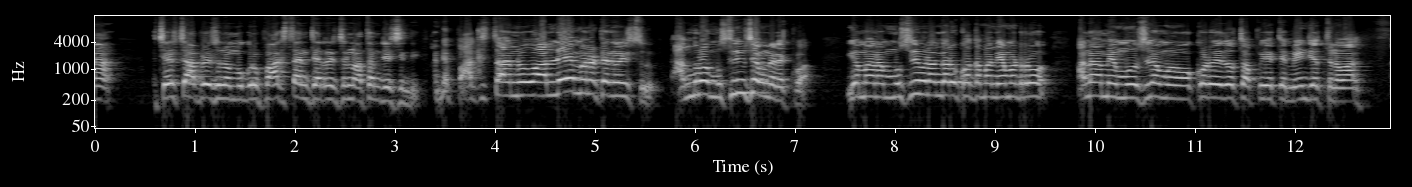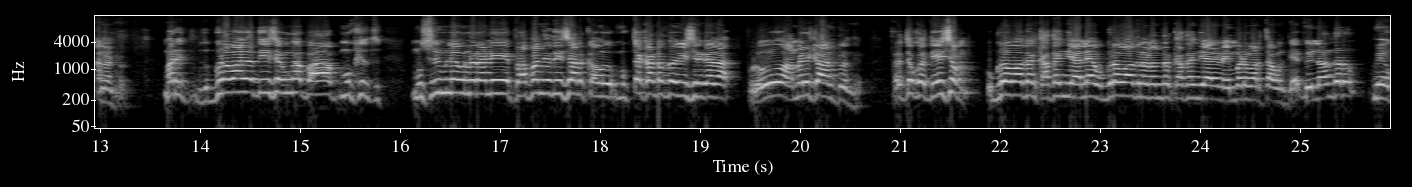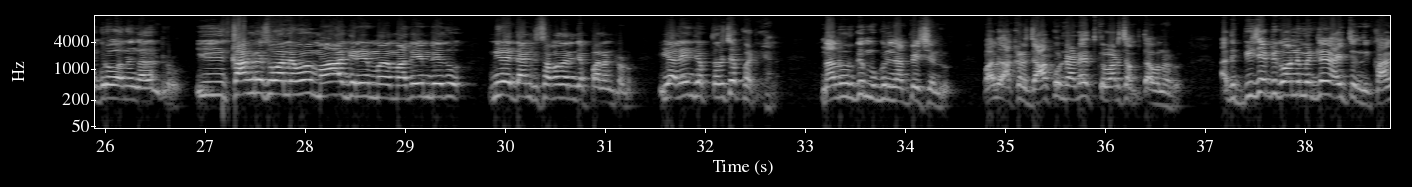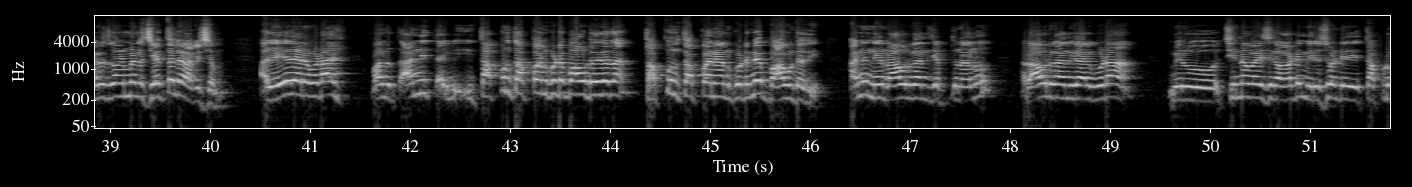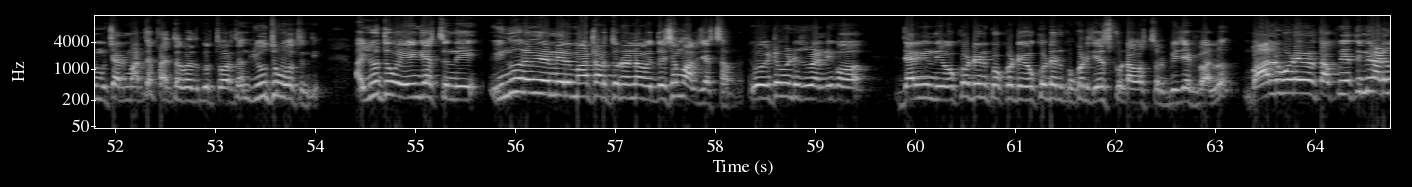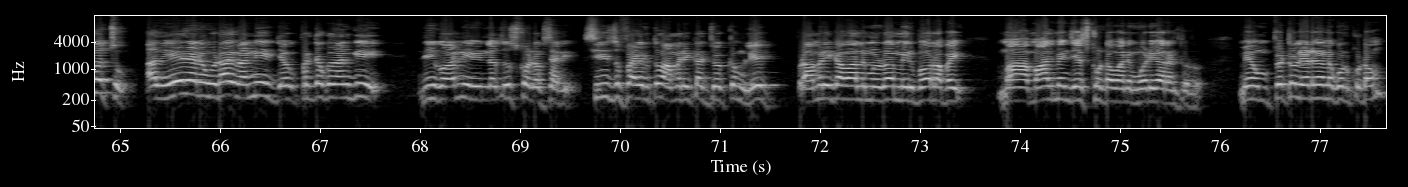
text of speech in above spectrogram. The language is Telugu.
చెస్ట్ ఆపరేషన్లో ముగ్గురు పాకిస్తాన్ టెర్రరిస్టులను హతం చేసింది. అంటే పాకిస్తాన్ వాళ్ళే మన టెర్రరిస్టులు. అందులో ముస్లిమ్సే ఉన్నారు ఎక్కువ. ఇక మన ముస్లింలు అందరూ కొంతమంది ఏమంటారు? అన్న మేము ముస్లిం ఒక్కడు ఏదో తప్పు చేస్తే మేం చేస్తున్నావా అని అంటారు మరి ఉగ్రవాద దేశంగా బా ముఖ్య ముస్లింలే ఉన్నారని ప్రపంచ దేశాలు ముక్త కంఠంతో చేసిరు కదా. ఇప్పుడు అమెరికా అంటుంది. ప్రతి ఒక్క దేశం ఉగ్రవాదం కథం చేయాలి ఉగ్రవాదులను అందరూ కథం చేయాలని ఎంబడి పడతా ఉంటే వీళ్ళందరూ మేము ఉగ్రవాదం కాదంటారు. ఈ కాంగ్రెస్ వాళ్ళేమో మా గిరే మా- మాదేం లేదు మీరే దానికి సమాధానం చెప్పాలంటాడు ఇవాళ ఏం చెప్తారో చెప్పండి నలుగురికి ముగ్గురు చంపేసిండ్రు. వాళ్ళు అక్కడ జాకుండానే వాడు చంపుతా ఉన్నారు. అది బీజేపీ గవర్నమెంట్లే అవుతుంది. కాంగ్రెస్ గవర్నమెంట్ చేస్తలేదు ఆ విషయం. అది ఏదైనా కూడా వాళ్ళు అన్ని తప్పును తప్పు అనుకుంటే బాగుంటుంది కదా. తప్పును తప్పు అని అనుకుంటేనే బాగుంటుంది అని నేను రాహుల్ గాంధీ చెప్తున్నాను. రాహుల్ గాంధీ గారు కూడా మీరు చిన్న వయసు కాబట్టి మీరు ఇటువంటి తప్పుడు ముచ్చట మాడితే ప్రతి గుర్తు గుర్తుపడుతుంది. యూత్ పోతుంది. ఆ యూత్ ఏం చేస్తుంది? హిందువుల మీద మీరు మాట్లాడుతున్న ఉద్దేశం వాళ్ళు చేస్తా ఇగో ఇటువంటి చూడండి ఇగో జరిగింది ఒక్కొక్కటికి ఒక్కటి ఒక్కొక్కటికి ఒక్కటి చేసుకుంటా వస్తారు బీజేపీ వాళ్ళు. వాళ్ళు కూడా ఏమైనా తప్పు చేస్తే మీరు అడగచ్చు. అది ఏదైనా కూడా ఇవన్నీ ప్రతి ఒక్కదానికి నీకు అన్ని ఇంట్లో చూసుకోండి ఒకసారి. సీజ్ ఫైర్తో అమెరికా జోక్యం లేదు. ఇప్పుడు అమెరికా వాళ్ళు కూడా మీరు బోర్రాపై మా మాది మేము చేసుకుంటాం అని మోడీ గారు అంటున్నారు. మేము పెట్రోల్ ఏడైనా కొనుక్కుంటాం.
